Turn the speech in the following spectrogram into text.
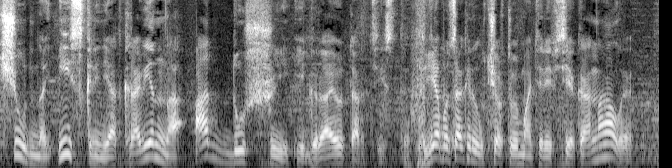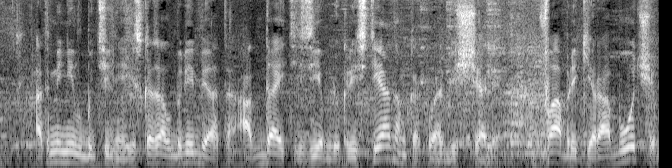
чудно, искренне, откровенно, от души играют артисты. Я бы закрыл чертовой матери все каналы, отменил бы телевидение и сказал бы, ребята, отдайте землю крестьянам, как вы обещали, фабрики рабочим,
